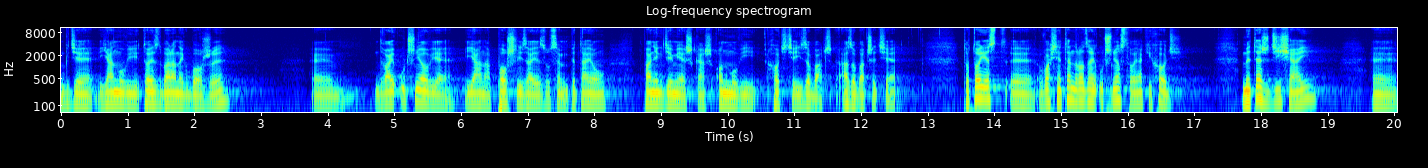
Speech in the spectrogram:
gdzie Jan mówi: To jest baranek Boży. Y, dwaj uczniowie Jana poszli za Jezusem i pytają: Panie, gdzie mieszkasz? On mówi: Chodźcie i zobacz, a zobaczycie. To to jest właśnie ten rodzaj uczniostwa, o jaki chodzi. My też dzisiaj E,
